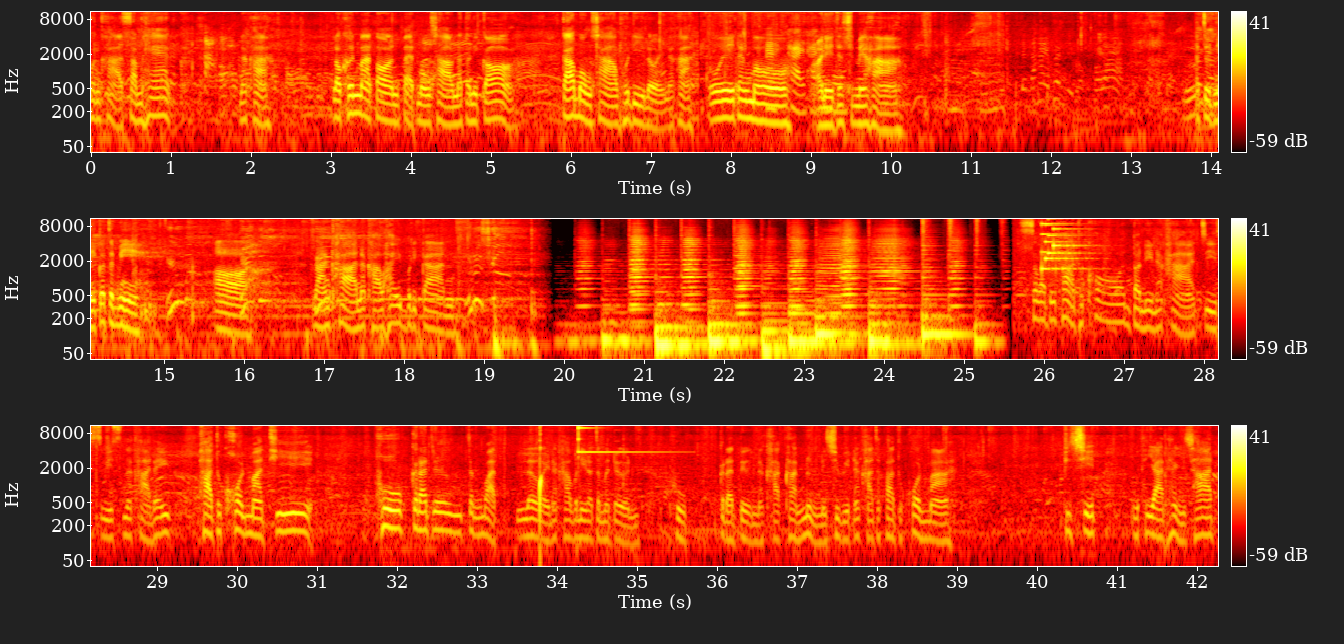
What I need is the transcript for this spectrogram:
คนขาซ้ำแหกนะคะ เราขึ้นมาตอน8โมงเช้านะ ตอนนี้ก็9โมงเช้าพอดีเลยนะคะ โอ้ยแตงโมถ่ายถ่ายอันนี้จะใช่ไหมคะจุดนี้ก็จะมีเอ่อร้านค้านะคะให้บริการ ค่ะทุกคนตอนนี้นะคะ G Swiss นะคะได้พาทุกคนมาที่ภูกระดึงจังหวัดเลยนะคะ วันนี้เราจะมาเดินภูกระดึงนะคะ ครั้งหนึ่งในชีวิตนะคะ จะพาทุกคนมาพิชิตอุทยานแห่งชาติ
